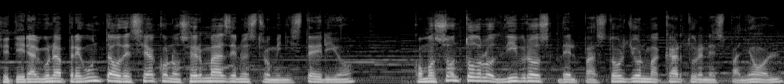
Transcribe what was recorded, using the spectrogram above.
Si tiene alguna pregunta o desea conocer más de nuestro ministerio, como son todos los libros del pastor John MacArthur en español,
